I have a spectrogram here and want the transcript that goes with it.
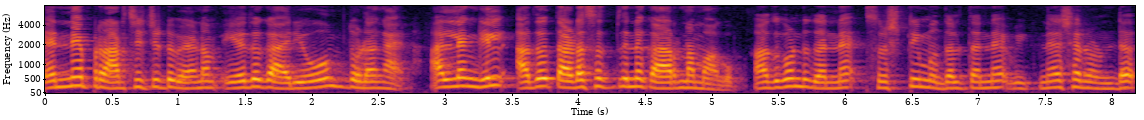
എന്നെ പ്രാർത്ഥിച്ചിട്ട് വേണം ഏത് കാര്യവും തുടങ്ങാൻ. അല്ലെങ്കിൽ അത് തടസ്സത്തിന് കാരണമാകും. അതുകൊണ്ട് തന്നെ സൃഷ്ടി മുതൽ തന്നെ വിഘ്നേശ്വരനുണ്ട്.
